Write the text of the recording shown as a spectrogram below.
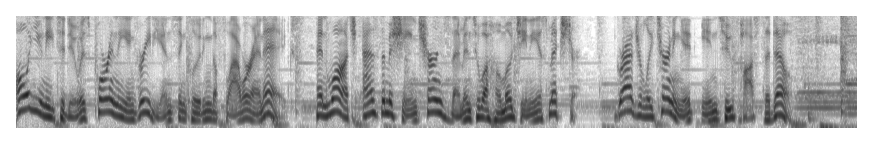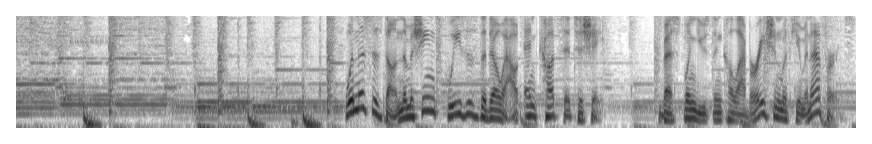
All you need to do is pour in the ingredients including the flour and eggs, and watch as the machine churns them into a homogeneous mixture, gradually turning it into pasta dough. When this is done, the machine squeezes the dough out and cuts it to shape. Best when used in collaboration with human efforts,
